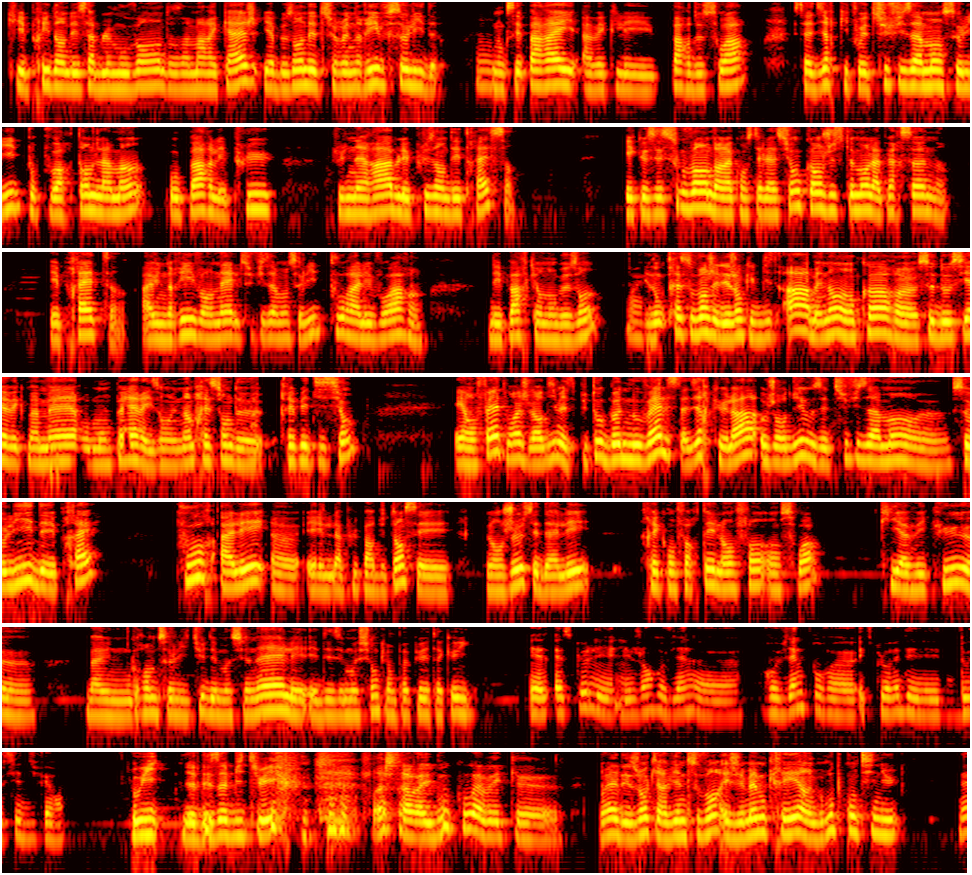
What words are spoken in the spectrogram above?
qui est pris dans des sables mouvants, dans un marécage, il y a besoin d'être sur une rive solide. Mm. Donc c'est pareil avec les parts de soi, c'est-à-dire qu'il faut être suffisamment solide pour pouvoir tendre la main aux parts les plus vulnérables, les plus en détresse. Et que c'est souvent dans la constellation quand justement la personne est prête à une rive en elle suffisamment solide pour aller voir des parts qui en ont besoin et donc très souvent, j'ai des gens qui me disent ah mais non encore euh, ce dossier avec ma mère ou mon père, ils ont une impression de répétition. Et en fait, moi je leur dis mais c'est plutôt bonne nouvelle, c'est-à-dire que là aujourd'hui vous êtes suffisamment euh, solide et prêt pour aller euh, et la plupart du temps c'est l'enjeu c'est d'aller réconforter l'enfant en soi qui a vécu bah, une grande solitude émotionnelle et des émotions qui n'ont pas pu être accueillies. Est-ce que les, gens reviennent, euh, reviennent pour euh, explorer des dossiers différents? Oui, il y a des habitués. Moi, je travaille beaucoup avec euh, ouais, des gens qui reviennent souvent et j'ai même créé un groupe continu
